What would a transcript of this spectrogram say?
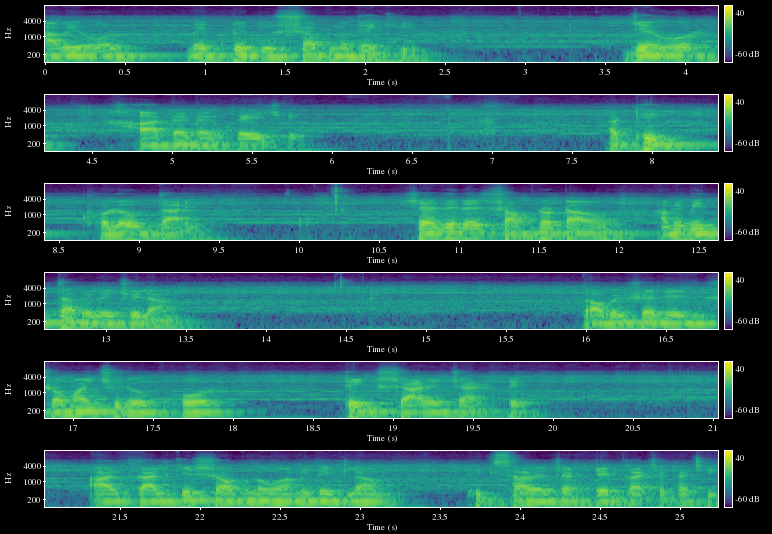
আমি ওর মৃত্যু দুঃস্বপ্ন দেখি, যে ওর হার্ট অ্যাটাক হয়েছে। আর ঠিক হলেও তাই। সেদিনের স্বপ্নটাও আমি মিথ্যা ভেবেছিলাম। তবে সেদিন সময় ছিল ভোর, ঠিক সাড়ে চারটে। আর কালকের স্বপ্ন আমি দেখলাম ঠিক সাড়ে চারটের কাছাকাছি।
